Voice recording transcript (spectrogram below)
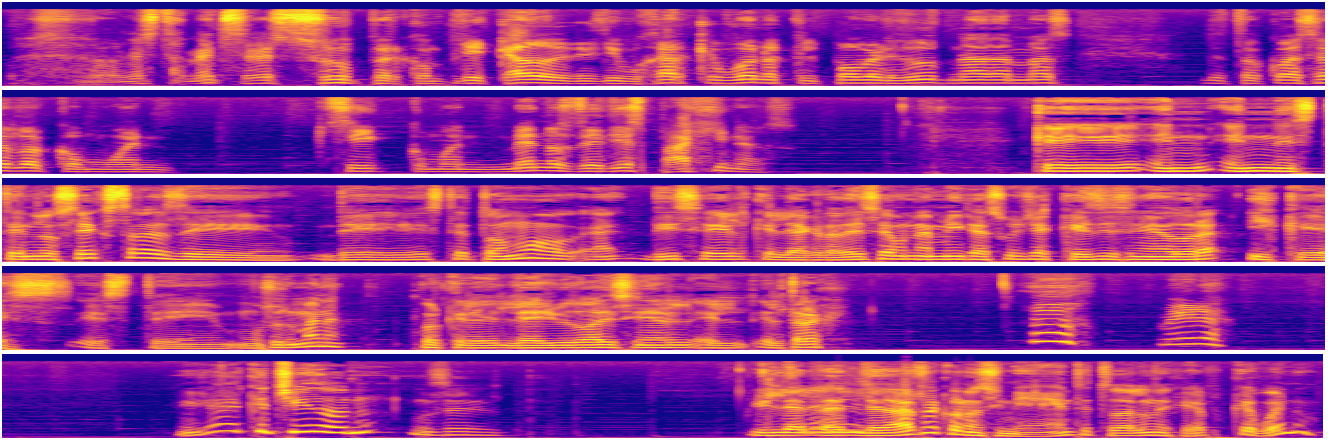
Pues, honestamente, se ve súper complicado de dibujar. Qué bueno que el pobre dude nada más le tocó hacerlo como en. Sí, como en menos de 10 páginas. Que en, en, este, en los extras de, de este tomo ah, dice él que le agradece a una amiga suya que es diseñadora y que es este, musulmana, porque le, le ayudó a diseñar el, el traje. Ah, mira. Y ah, qué chido, ¿no? O sea, y le, le, le da reconocimiento y todo lo que qué bueno.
